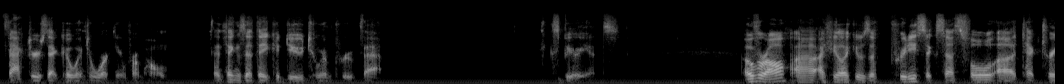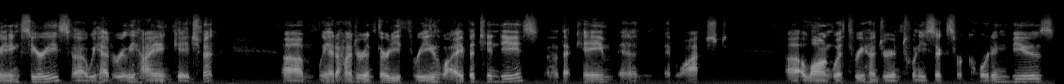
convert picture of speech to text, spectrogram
factors that go into working from home and things that they could do to improve that experience. overall, uh, I feel like it was a pretty successful uh, tech training series. Uh, we had really high engagement. Um, we had 133 live attendees uh, that came and, and watched, uh, along with 326 recording views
